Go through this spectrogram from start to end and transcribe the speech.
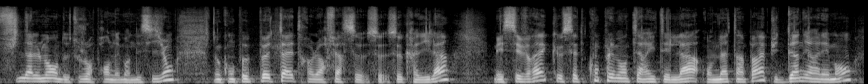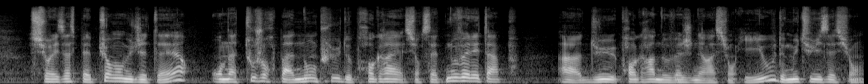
finalement de toujours prendre les bonnes décisions. Donc on peut peut-être leur faire ce, crédit-là. Mais c'est vrai que cette complémentarité-là, on ne l'atteint pas. Et puis dernier élément, sur les aspects purement budgétaires, on n'a toujours pas non plus de progrès sur cette nouvelle étape euh, du programme Nouvelle Génération EU, de mutualisation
